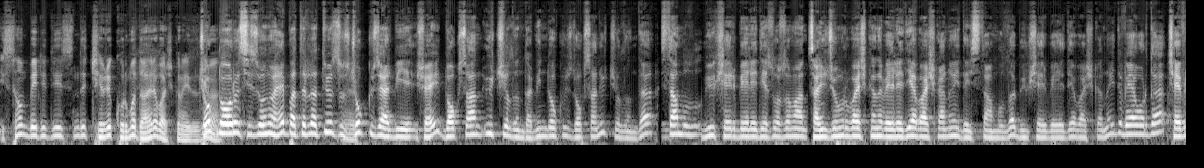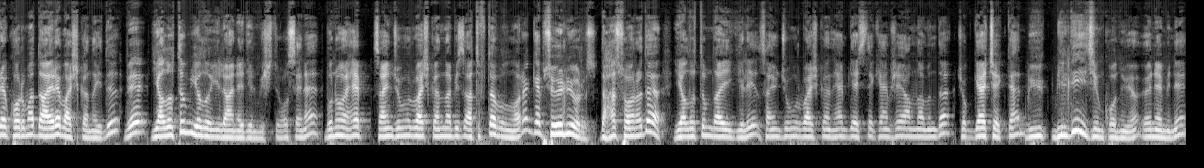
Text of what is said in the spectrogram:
İstanbul Belediyesi'nde Çevre Koruma Daire Başkanı'ydı değil Çok mi? doğru siz onu hep hatırlatıyorsunuz. Çok güzel bir şey. 93 yılında 1993 yılında İstanbul Büyükşehir Belediyesi o zaman Sayın Cumhurbaşkanı belediye başkanıydı İstanbul'da. Büyükşehir Belediye Başkanıydı ve orada Çevre Koruma Daire Başkanıydı ve yalıtım yılı ilan edilmişti o sene. Bunu hep Sayın Cumhurbaşkanı'na biz atıfta bulunarak hep söylüyoruz. Daha sonra da yalıtımla ilgili Sayın Cumhurbaşkanı hem destek hem şey anlamında çok gerçekten büyük bildiği için konuyu, önemini,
